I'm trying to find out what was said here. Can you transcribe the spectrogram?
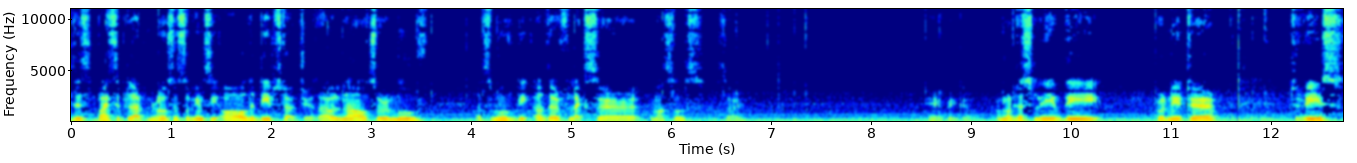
this bicipital aponeurosis so we can see all the deep structures. I will now also remove, let's move the other flexor muscles. Sorry. Here we go. I'm going to just leave the pronator teres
